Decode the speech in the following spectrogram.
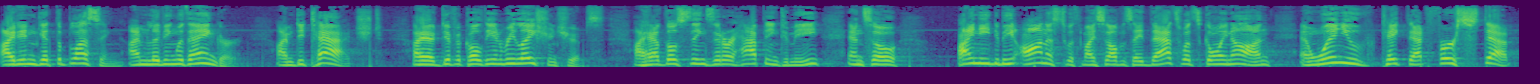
I didn't get the blessing. I'm living with anger. I'm detached. I have difficulty in relationships. I have those things that are happening to me. And so I need to be honest with myself and say, that's what's going on. And when you take that first step,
